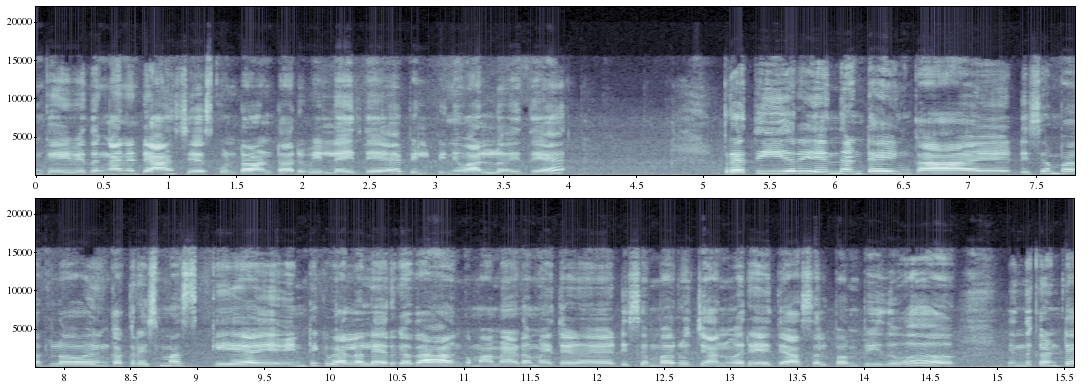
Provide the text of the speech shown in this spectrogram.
ఇంకా ఈ విధంగానే డ్యాన్స్ చేసుకుంటూ ఉంటారు వీళ్ళైతే పిలిపిని వాళ్ళు అయితే. ప్రతి ఇయర్ ఏంటంటే ఇంకా డిసెంబర్లో ఇంకా క్రిస్మస్కి ఇంటికి వెళ్ళలేరు కదా. ఇంకా మా మేడం అయితే డిసెంబర్ జనవరి అయితే అసలు పంపిదు. ఎందుకంటే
